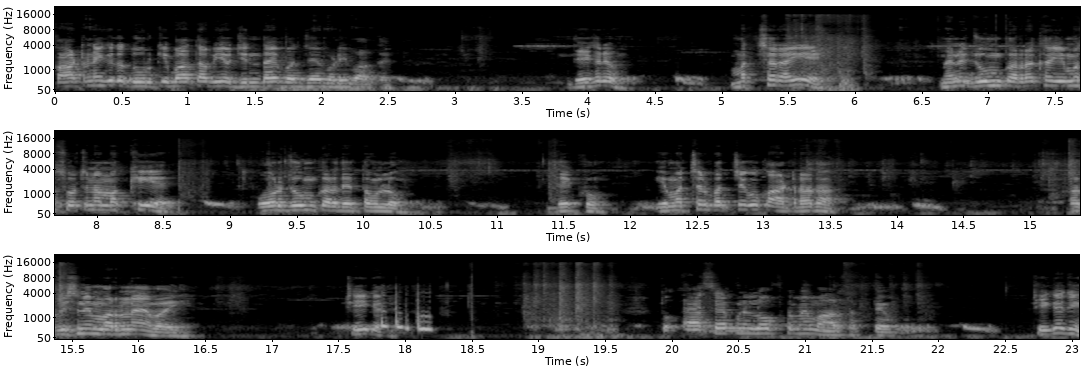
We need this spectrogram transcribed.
काटने की तो दूर की बात है, अब ये ज़िंदा ही बच जाए, बड़ी बात है। देख रहे हो? मच्छर है ये। मैंने जूम कर रखा है, ये मत सोचना, मक्खी है। और जूम कर देता हूँ, लो। देखो, ये मच्छर बच्चे को काट रहा था। अब इसने मरना है भाई। ठीक है। तो ऐसे अपने लोफ्ट में मार सकते हो। ठीक है जी?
